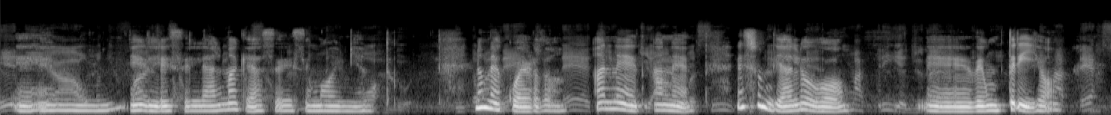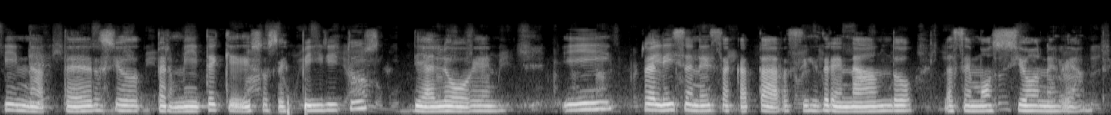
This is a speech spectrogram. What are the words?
él es el alma que hace ese movimiento. No me acuerdo. Annette, Annette. Es un diálogo eh, de un trío y Natercio permite que esos espíritus dialoguen y realicen esa catarsis, drenando las emociones de antes,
